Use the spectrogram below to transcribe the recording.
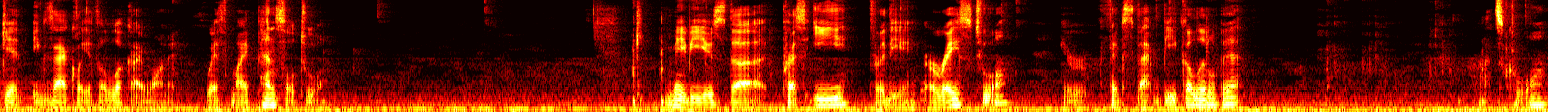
get exactly the look I wanted with my pencil tool. Maybe use the press E for the erase tool. Here, fix that beak a little bit. That's cool.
